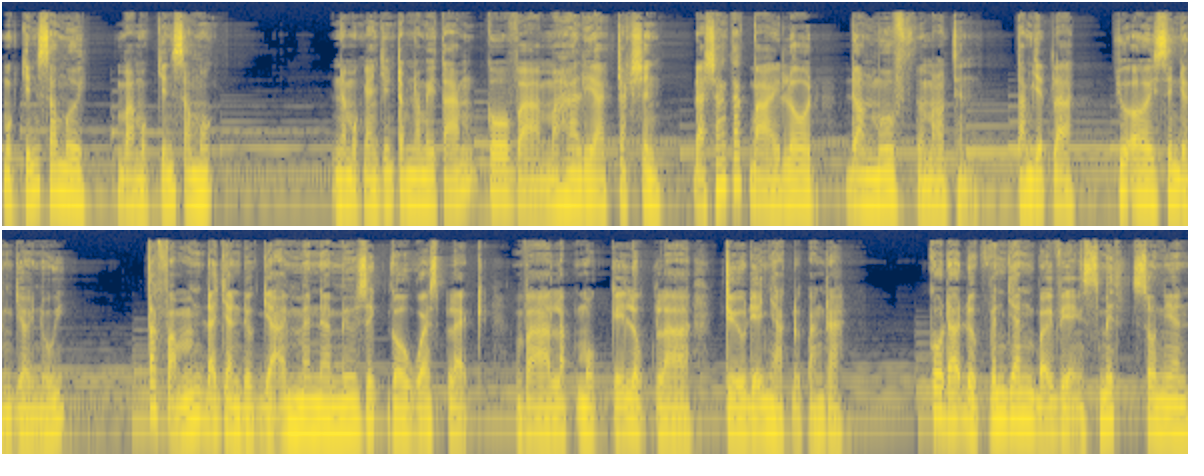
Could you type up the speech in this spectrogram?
1960 và 1961. Năm 1958, cô và Mahalia Jackson đã sáng tác bài Lord Don't Move the Mountain, tạm dịch là Chúa ơi, xin đừng dời núi. Tác phẩm đã giành được giải Mena Music Go West Black và lập một kỷ lục là triệu đĩa nhạc được bán ra. Cô đã được vinh danh bởi viện Smithsonian.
